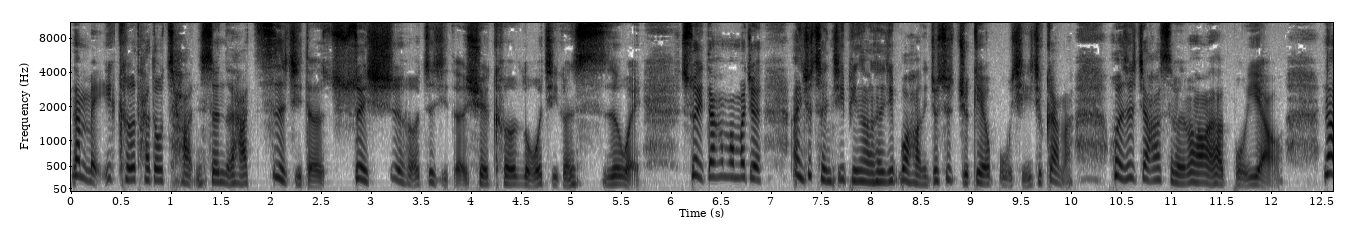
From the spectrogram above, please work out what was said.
那每一科他都产生了他自己的最适合自己的学科逻辑跟思维，所以当他妈妈觉得啊，你就成绩平常成绩不好，你就是只给我补习就干嘛，或者是教他什么方法他不要。那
